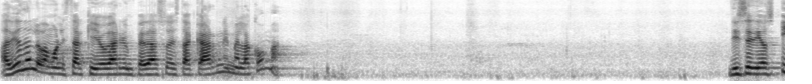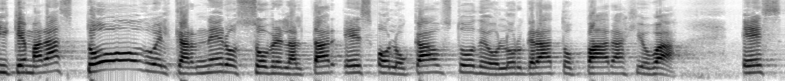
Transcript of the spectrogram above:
A Dios no le va a molestar que yo agarre un pedazo de esta carne y me la coma. Dice Dios, y quemarás todo el carnero sobre el altar, es holocausto de olor grato para Jehová, es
